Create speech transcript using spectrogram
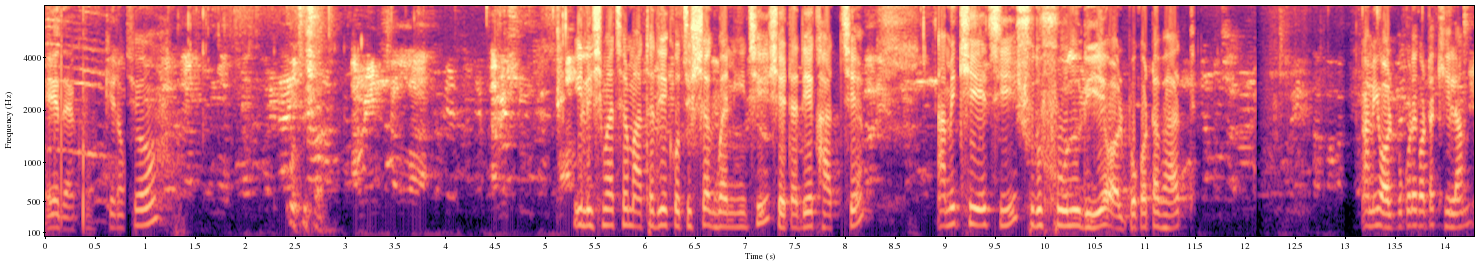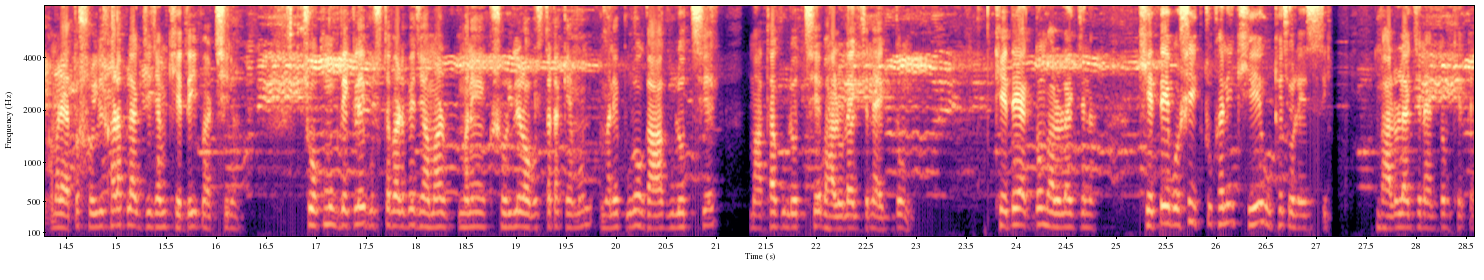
এ দেখো কীরকম ইলিশ মাছের মাথা দিয়ে কচুর শাক বানিয়েছি সেটা দিয়ে খাচ্ছে। আমি খেয়েছি শুধু ফুল দিয়ে অল্প কটা ভাত। আমি অল্প করে কটা খেলাম আমার এত শরীর খারাপ লাগছে যে আমি খেতেই পারছি না। চোখ মুখ দেখলেই বুঝতে পারবে যে আমার মানে শরীরের অবস্থাটা কেমন। মানে পুরো গা গুলোচ্ছে মাথা গুলোচ্ছে ভালো লাগছে না একদম। খেতে একদম ভালো লাগছে না। খেতে বসে একটুখানি খেয়ে উঠে চলে এসেছি। ভালো লাগছে না একদম খেতে।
